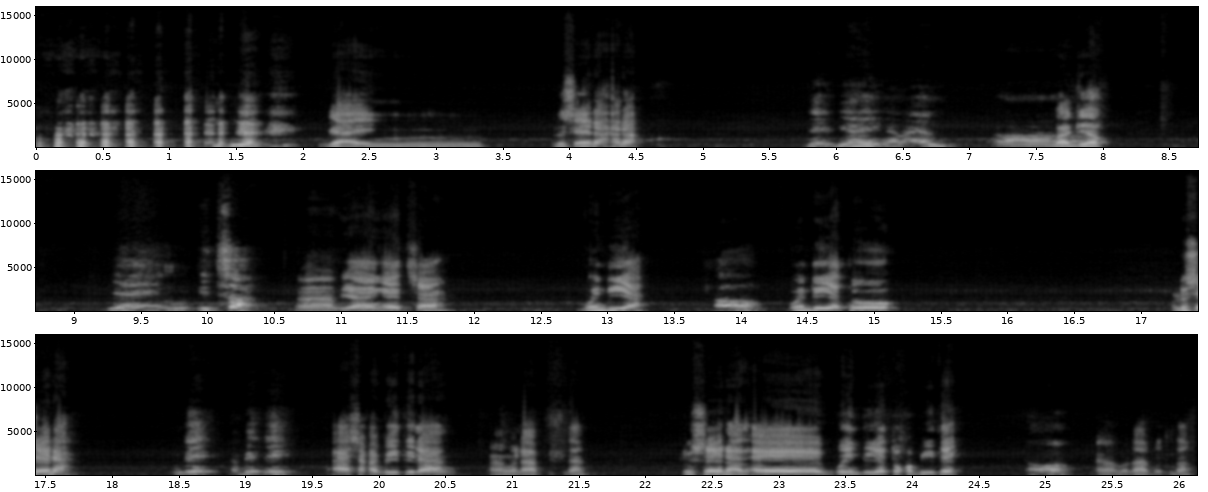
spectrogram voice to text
Galing Lucena. Ano? Hindi, biyahe nga na yan. Ah, Bagyo. Biyaheng Itza. Ah, biyaheng Etsa. Buendia. Oo. Buendia to Lucena. Hindi, Cavite. Ah, sa Cavite lang. Ah, malapit lang. Lucena, eh, Buendia to Cavite. Oo. Ah, malapit lang.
